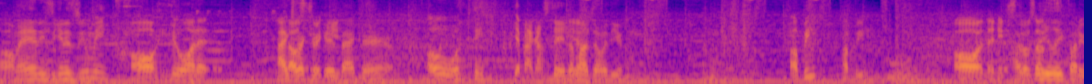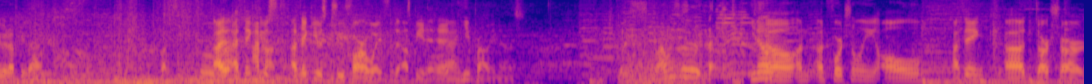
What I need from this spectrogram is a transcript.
Oh man, he's gonna zoom me. Oh, he won it. I That was expect a tricky. good back air. Oh, get back on stage. I'm Yeah. not done with you. Uppy? Uppy. Oh, and then he just I throws really thought he would uppy that. But, out. I, I think I'm he was. I think he was too far away for the uppy to hit. Yeah, he probably knows. That was a, you know, no, un unfortunately, all I think uh, Darshard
